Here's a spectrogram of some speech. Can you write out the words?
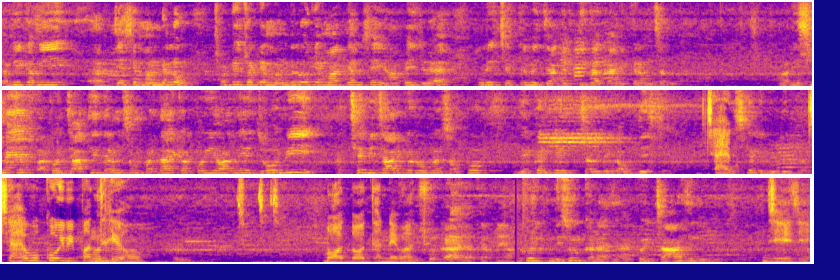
कभी कभी जैसे मंडलों छोटे छोटे मंडलों के माध्यम से यहाँ पे जो है पूरे क्षेत्र में जागृति का कार्यक्रम चल रहा है। और इसमें कोई जाति धर्म संप्रदाय का कोई और नहीं है। जो भी अच्छे विचार के लोग हैं सबको लेकर के चलने का उद्देश्य है। चाहे उसके लिए चाहे वो कोई भी पंथ के हों। बहुत बहुत धन्यवाद। निःशुल्क कराया जाता है अपने निःशुल्क निःशुल्क करा जाए कोई चार्ज नहीं है। जी जी।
